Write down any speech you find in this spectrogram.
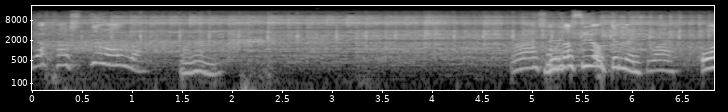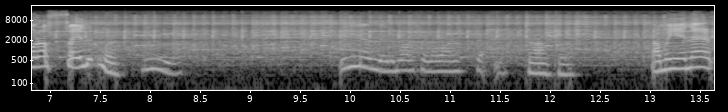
Ya kastı valla. Ana ne? Aa, sen Burada su yok değil mi? var. Orası su sayılır mı? Bilmiyorum. Bilmiyorum dedim ha sana bana hiç yapma. Tamam tamam. Ama yener.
